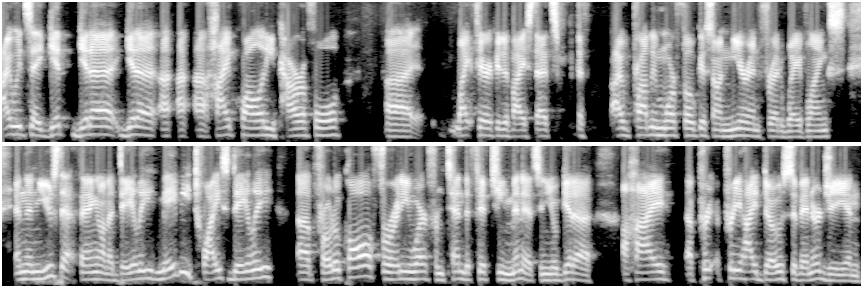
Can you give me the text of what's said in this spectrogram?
I would say get get a get a, a high quality powerful uh, light therapy device that's I would probably more focus on near infrared wavelengths and then use that thing on a daily, maybe twice daily uh, protocol for anywhere from 10 to 15 minutes. And you'll get a, a high, a, pre- a pretty high dose of energy. And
